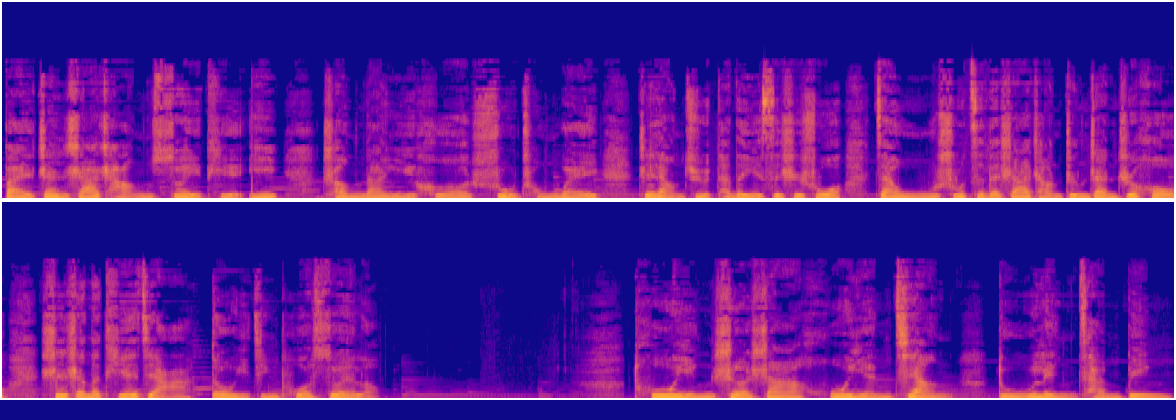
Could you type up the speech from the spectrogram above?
百战沙场碎铁衣，城南已合数重围。这两句，它的意思是说，在无数次的沙场征战之后，身上的铁甲都已经破碎了。突营射杀呼延将，独领残兵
